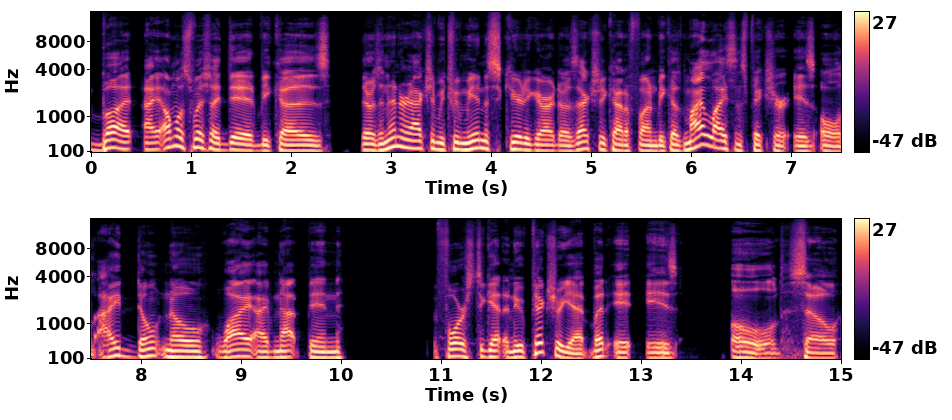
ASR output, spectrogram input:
But I almost wish I did because there was an interaction between me and the security guard that was actually kind of fun because my license picture is old. I don't know why I've not been forced to get a new picture yet, but it is old. So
